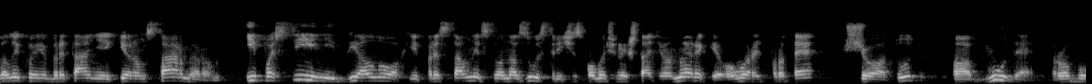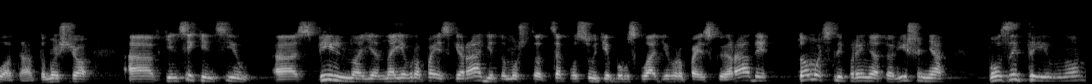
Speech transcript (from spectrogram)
Великої Британії Кіром Стармером, і постійний діалог і представництво на зустрічі Сполучених Штатів Америки говорить про те, що тут буде робота, тому що в кінці кінців спільно є на європейській раді, тому що це по суті був склад Європейської ради, в тому числі прийнято рішення позитивно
